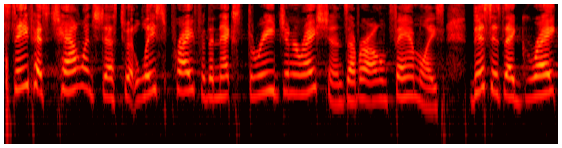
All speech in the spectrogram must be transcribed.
Steve has challenged us to at least pray for the next three generations of our own families. This is a great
